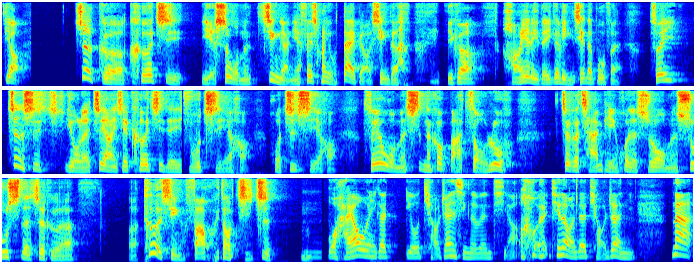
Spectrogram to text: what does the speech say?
掉。这个科技也是我们近两年非常有代表性的一个行业里的一个领先的部分，所以正是有了这样一些科技的扶持也好或支持也好，所以我们是能够把走路这个产品或者说我们舒适的这个呃特性发挥到极致。嗯，我还要问一个有挑战性的问题啊，我天天晚在挑战你，那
